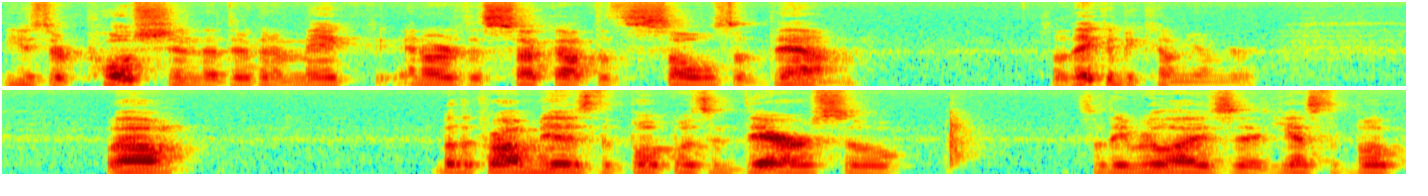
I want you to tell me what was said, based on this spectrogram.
use their potion that they're going to make in order to suck out the souls of them, so they can become younger. Well, but the problem is the book wasn't there, so so they realized that yes, the book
